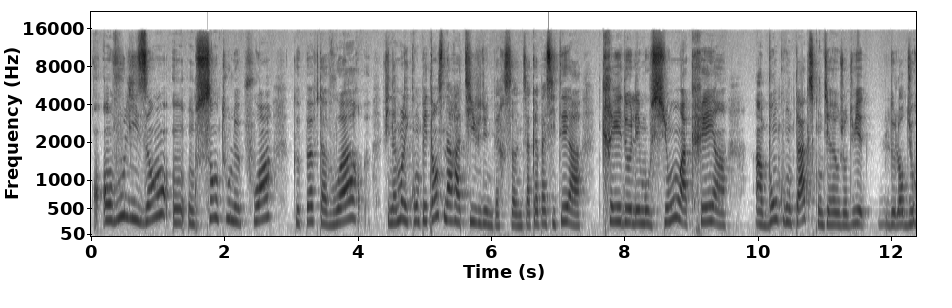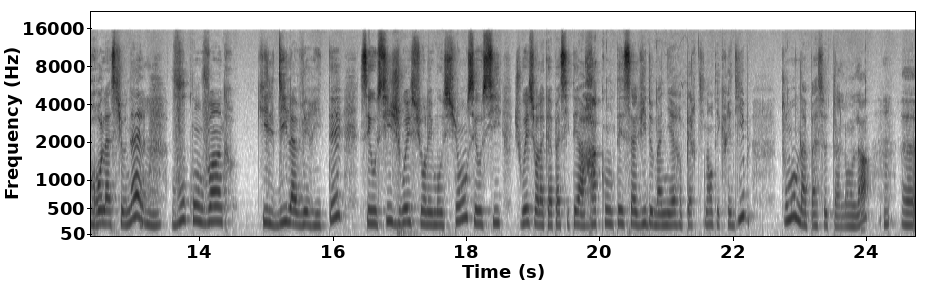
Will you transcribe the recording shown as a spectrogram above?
en, en, vous lisant, on, on, sent tout le poids que peuvent avoir finalement les compétences narratives d'une personne, sa capacité à créer de l'émotion, à créer un, un bon contact, ce qu'on dirait aujourd'hui de l'ordre du relationnel, mmh. vous convaincre qu'il dit la vérité, c'est aussi jouer sur l'émotion, c'est aussi jouer sur la capacité à raconter sa vie de manière pertinente et crédible. Tout le monde n'a pas ce talent-là. Mm. Euh,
